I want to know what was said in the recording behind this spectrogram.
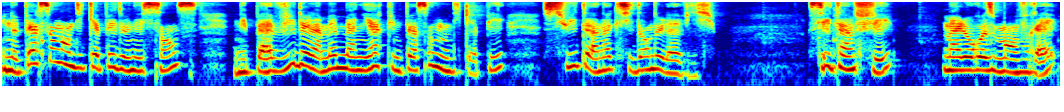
une personne handicapée de naissance n'est pas vue de la même manière qu'une personne handicapée suite à un accident de la vie. C'est un fait, malheureusement vrai,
